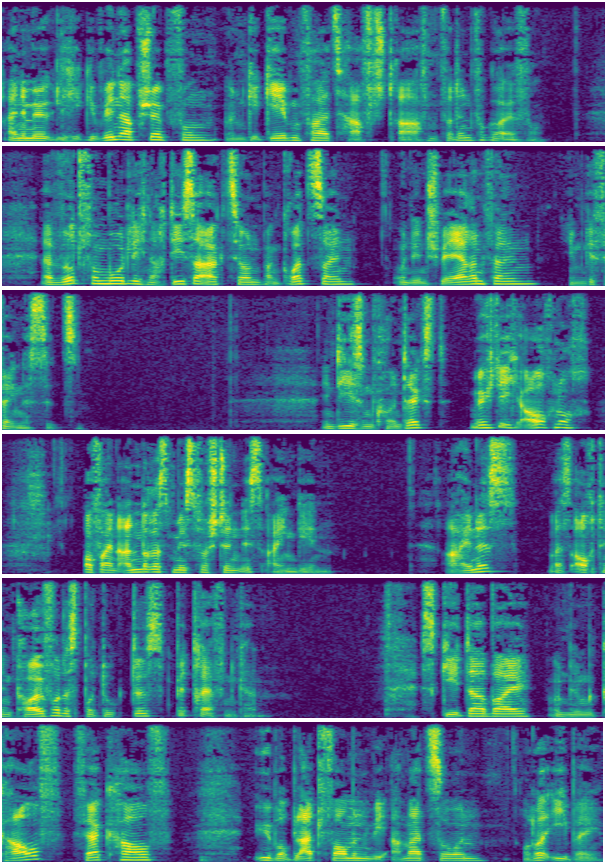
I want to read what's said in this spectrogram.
eine mögliche Gewinnabschöpfung und gegebenenfalls Haftstrafen für den Verkäufer. Er wird vermutlich nach dieser Aktion bankrott sein und in schweren Fällen im Gefängnis sitzen. In diesem Kontext möchte ich auch noch auf ein anderes Missverständnis eingehen. Eines, was auch den Käufer des Produktes betreffen kann. Es geht dabei um den Kauf, Verkauf über Plattformen wie Amazon oder eBay.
